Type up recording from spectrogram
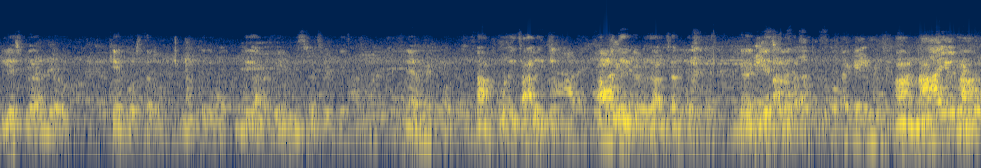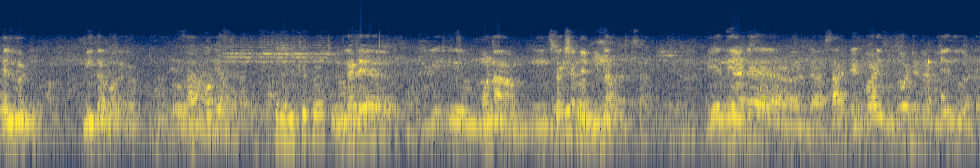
డిఎస్పీ గారు ఉంటారు. కేక్ వస్తారు నాకు అక్కడ వెయిట్ డిస్టెన్స్ వెయిట్ చేస్తాను. నేను చాలు ఇది. ఆ, వద్దు ఇక్కడ చాలు సరిపోతుంది ఇక్కడ నా హెల్మెట్ మిగతా కోరిక ఎందుకంటే మొన్న ఇన్స్ట్రక్షన్ నేను విన్నా. ఏంది అంటే సార్ డెడ్ బాడీ గుర్తుపట్టేటట్టు లేదు అంటే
